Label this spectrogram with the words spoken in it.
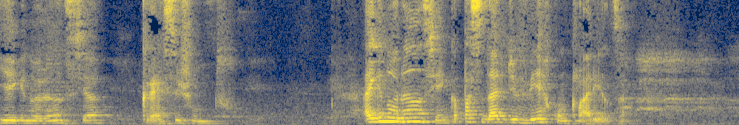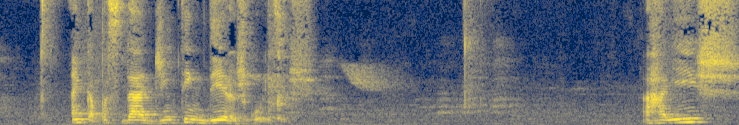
e a ignorância cresce junto. A ignorância é a incapacidade de ver com clareza a incapacidade de entender as coisas. A raiz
